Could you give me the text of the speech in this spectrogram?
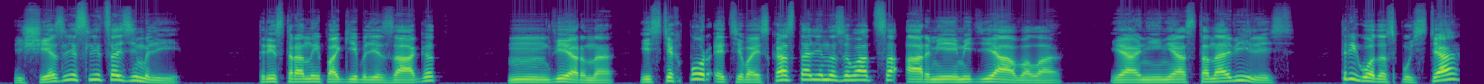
– исчезли с лица земли. Три страны погибли за год. Ммм, верно. И с тех пор эти войска стали называться армиями дьявола. И они не остановились. Три года спустя,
